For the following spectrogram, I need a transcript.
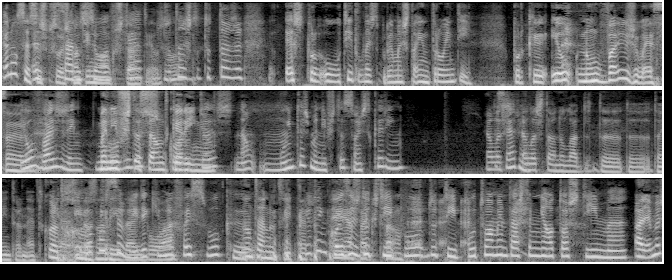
Eu não sei se as pessoas continuam a gostar afeto. dele. Tu estás, tu estás- este o título deste programa está, entrou em ti. Porque eu não vejo essa. Eu vejo em Manifestação de carinho. contas- Não, muitas manifestações de carinho. Ela, Sério? ela está no lado de- de- da internet. Cor de é rosa. Eu posso abrir aqui o meu Facebook. Não está no Twitter. Eu tenho É coisas a do questão. tipo, do tipo, tu aumentaste a minha autoestima, Olha, mas,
